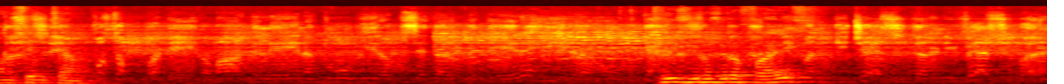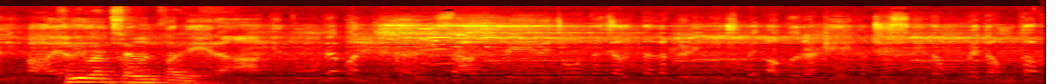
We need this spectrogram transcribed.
on same channel. 3005 3175.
